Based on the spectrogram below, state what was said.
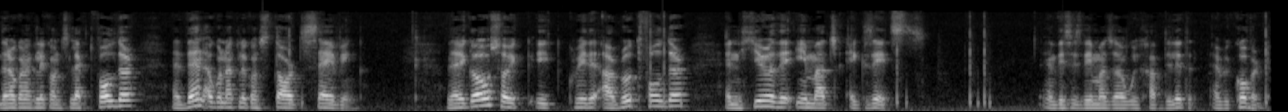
Then I'm gonna click on select folder, and then I'm gonna click on start saving. There you go, so it, it created a root folder, and here the image exists. And this is the image that we have deleted and recovered.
